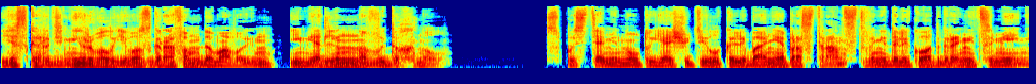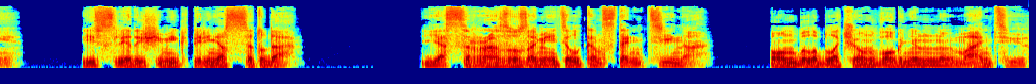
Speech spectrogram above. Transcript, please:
Я скоординировал его с графом Домовым и медленно выдохнул. Спустя минуту я ощутил колебание пространства недалеко от границы Мени. И в следующий миг перенесся туда. Я сразу заметил Константина. Он был облачен в огненную мантию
